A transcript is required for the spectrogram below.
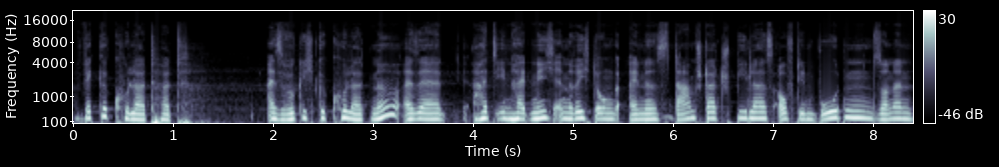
weggekullert hat. Also wirklich gekullert, ne? Also er hat ihn halt nicht in Richtung eines Darmstadt-Spielers auf den Boden, sondern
